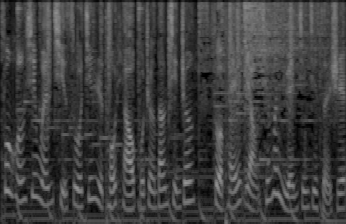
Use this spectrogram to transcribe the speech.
凤凰新闻起诉今日头条不正当竞争，索赔两千万元经济损失。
